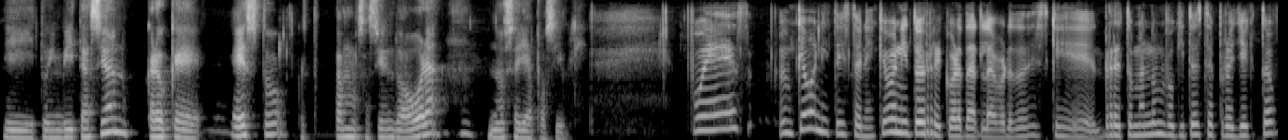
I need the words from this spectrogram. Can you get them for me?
y tu invitación, creo que esto que estamos haciendo ahora no sería posible. Pues mm, Qué bonita historia, qué bonito es recordar, la verdad es que retomando un poquito este proyecto,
